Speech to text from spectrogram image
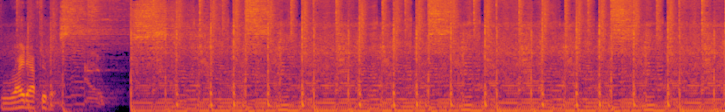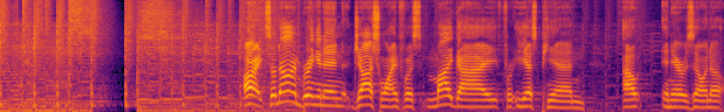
right after this. All right, so now I'm bringing in Josh Weinfuss, my guy for ESPN out in Arizona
